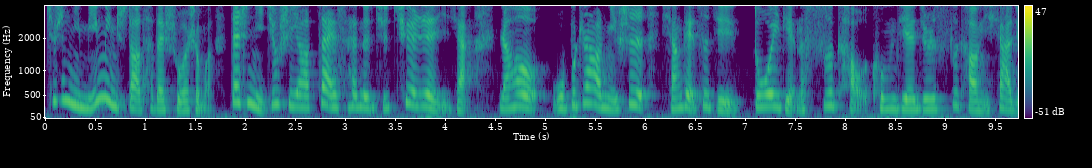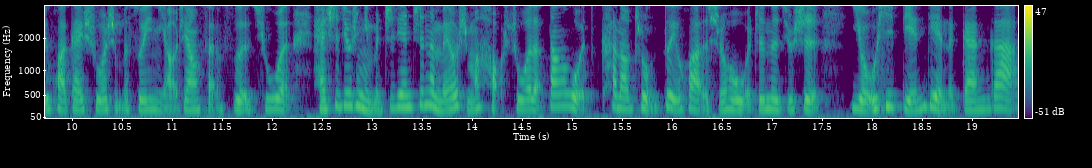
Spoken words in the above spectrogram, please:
就是你明明知道他在说什么，但是你就是要再三的去确认一下。然后我不知道你是想给自己多一点的思考空间，就是思考你下句话该说什么，所以你要这样反复的去问，还是就是你们之间真的没有什么好说的？当我看到这种对话的时候，我真的就是有一点点的尴尬，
